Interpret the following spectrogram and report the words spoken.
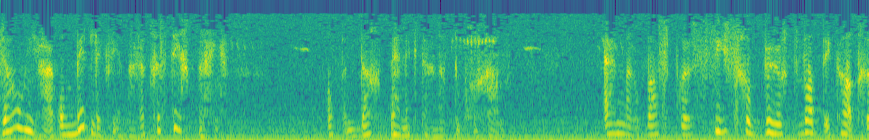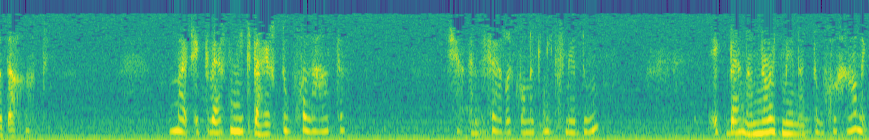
zou hij haar onmiddellijk weer naar het gesticht brengen. Op een dag ben ik daar naartoe gegaan. En er was precies gebeurd wat ik had gedacht. Maar ik werd niet bij haar toegelaten. Ja, en verder kon ik niets meer doen. Ik ben er nooit meer naartoe gegaan. Ik,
